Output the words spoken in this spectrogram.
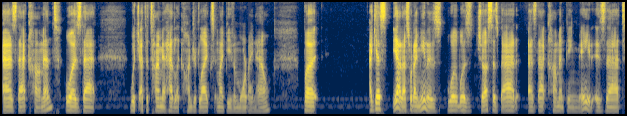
as that comment was that, which at the time it had like 100 likes, it might be even more by now. But I guess, yeah, that's what I mean is what was just as bad as that comment being made is that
